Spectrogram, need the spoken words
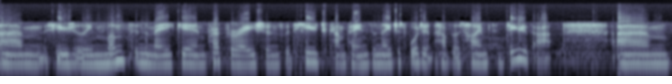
Um, it's usually months in the making, preparations with huge campaigns, and they just wouldn't have the time to do that. Um,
